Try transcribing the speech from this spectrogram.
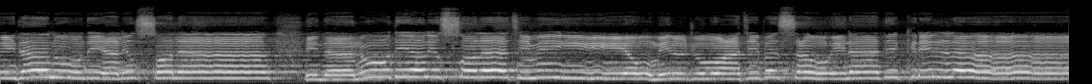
إذا نودي للصلاة إذا نودي للصلاة من يوم الجمعة فاسعوا إلى ذكر الله.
